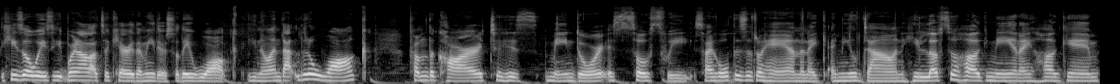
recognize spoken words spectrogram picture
He's always, he, we're not allowed to carry them either. So they walk, you know, and that little walk from the car to his main door is so sweet. So I hold his little hand and I, I kneel down. He loves to hug me and I hug him.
